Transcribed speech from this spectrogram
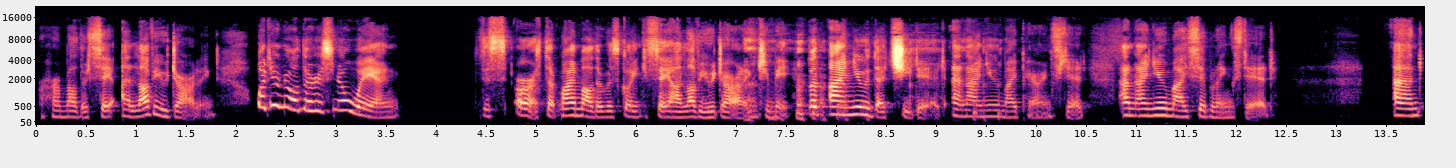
her mother say, "I love you, darling." Well, you know, there is no way this earth that my mother was going to say, "I love you, darling," to me, but I knew that she did, and I knew my parents did, and I knew my siblings did. And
